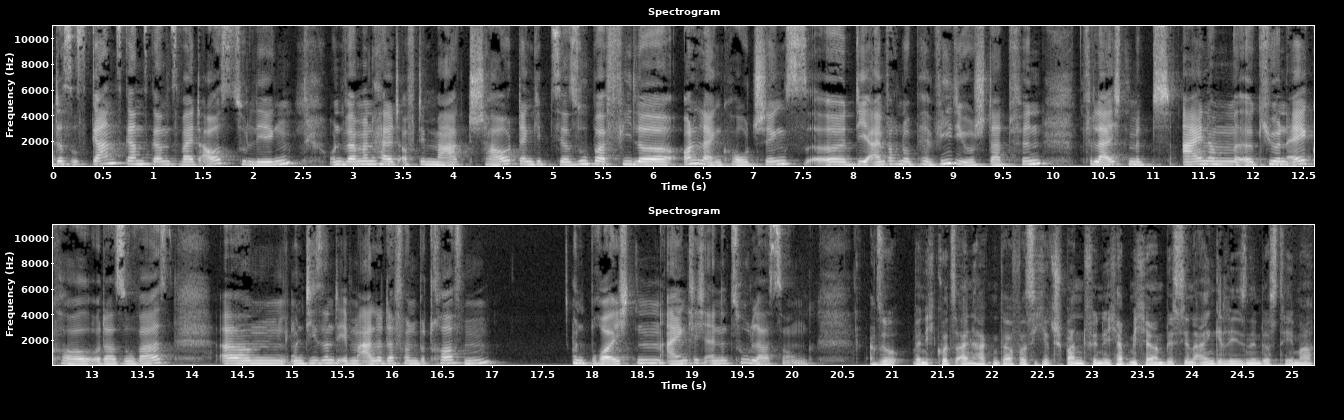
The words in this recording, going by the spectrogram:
das ist ganz, ganz, ganz weit auszulegen. Und wenn man halt auf den Markt schaut, dann gibt's ja super viele Online-Coachings, äh, die einfach nur per Video stattfinden, vielleicht mit einem äh, QA-Call oder sowas. Ähm, und die sind eben alle davon betroffen und bräuchten eigentlich eine Zulassung. Also, wenn ich kurz einhaken darf, was ich jetzt spannend finde, ich habe mich ja ein bisschen eingelesen in das Thema.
